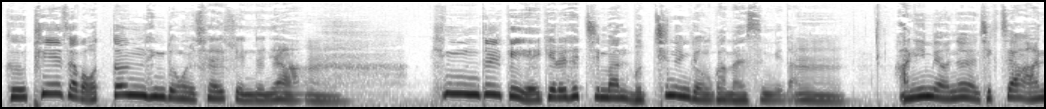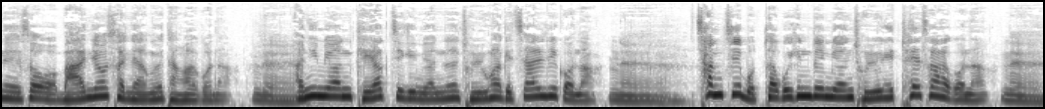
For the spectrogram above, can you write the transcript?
그 피해자가 어떤 행동을 취할 수 있느냐 음. 힘들게 얘기를 했지만 묻히는 경우가 많습니다. 음. 아니면은 직장 안에서 마녀 사냥을 당하거나 네. 아니면 계약직이면은 조용하게 잘리거나 네. 참지 못하고 힘들면 조용히 퇴사하거나 네.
